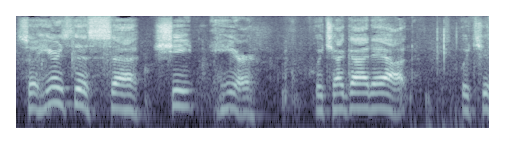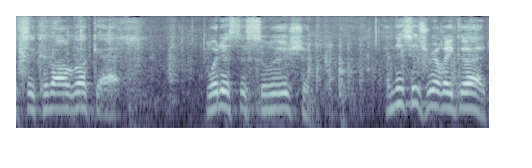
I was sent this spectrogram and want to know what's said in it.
So, here's this uh, sheet here, which I got out, which, if we could all look at. What is the solution? And this is really good.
